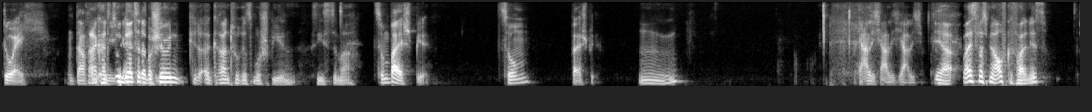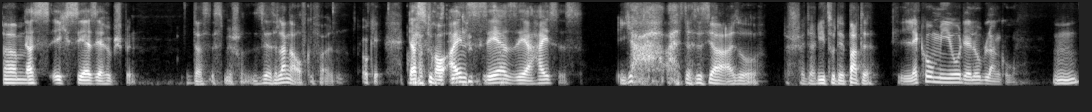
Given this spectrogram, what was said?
durch und davon Da kannst du in der ganz, Zeit ganz aber schön Gr Gran Turismo spielen, siehst du mal. Zum Beispiel. Zum Beispiel. Mhm. Herrlich, herrlich, herrlich. Ja, weißt du, was mir aufgefallen ist? Ähm Dass ich sehr, sehr hübsch bin. Das ist mir schon sehr, sehr lange aufgefallen. Okay. Dass Frau bist jeden 1 Tag hübscher. sehr, sehr heiß ist. Ja, also das ist ja also das steht ja nie zur Debatte. Lecco mio dello Blanco. Mhm.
